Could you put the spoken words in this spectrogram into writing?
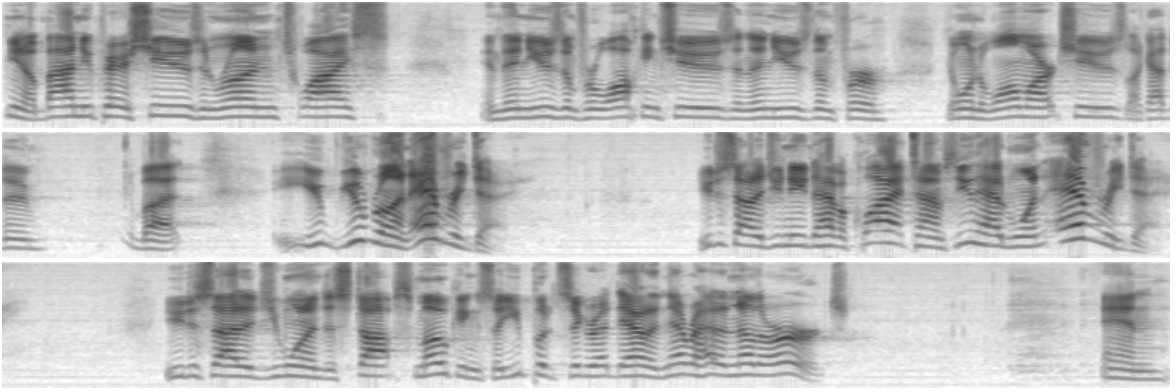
you know, buy a new pair of shoes and run twice and then use them for walking shoes and then use them for going to Walmart shoes like I do. But you, you run every day. You decided you needed to have a quiet time, so you had one every day. You decided you wanted to stop smoking, so you put a cigarette down and never had another urge. And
